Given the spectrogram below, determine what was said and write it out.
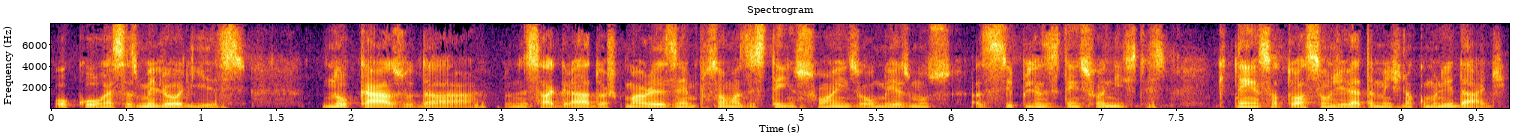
ocorra essas melhorias. No caso da do Sagrado, acho que o maior exemplo são as extensões ou mesmo as disciplinas extensionistas, que têm essa atuação diretamente na comunidade.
